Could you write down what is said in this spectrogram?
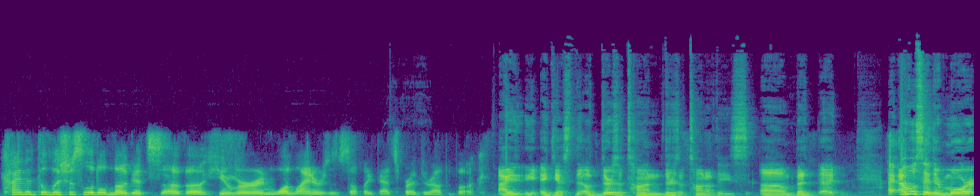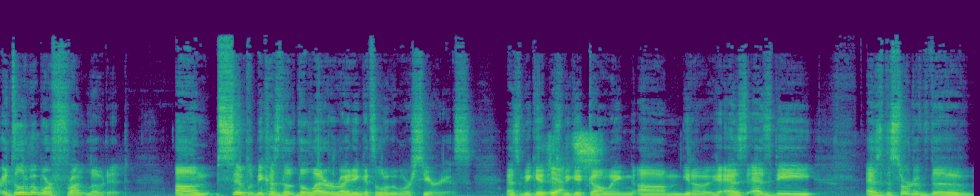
kind of delicious little nuggets of uh, humor and one liners and stuff like that spread throughout the book I I guess there's a ton there's a ton of these, um, but uh, I, I will say they're more it's a little bit more front loaded, um, simply because the, the letter writing gets a little bit more serious as we get as we get going. Um, you know, as as the as the sort of the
